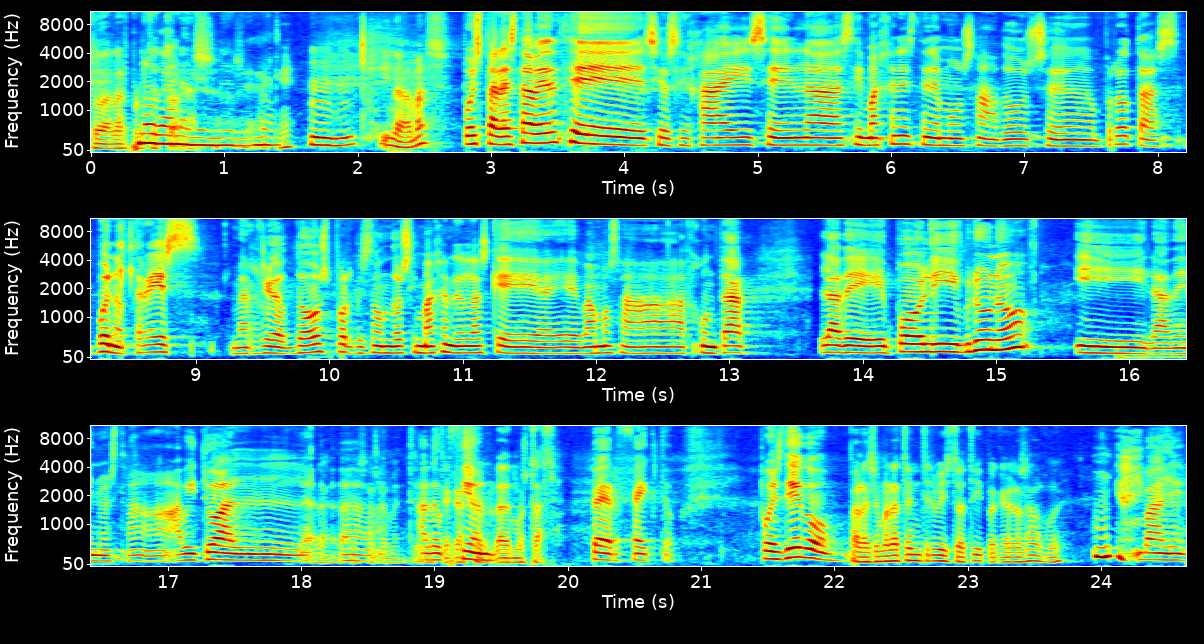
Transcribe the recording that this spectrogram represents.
todas las No protectoras. ganan dinero, O sea no. que- Y nada más. Pues para esta vez, eh, si os fijáis en las imágenes, tenemos a dos eh, protas. Bueno, tres, me refiero dos, porque son dos imágenes las que eh, vamos a adjuntar. La de Paul y Bruno y la de nuestra habitual La- eh, este adopción. caso, la de mostaza. Perfecto. Pues Diego, Para la semana te entrevisto a ti para que hagas algo, ¿eh? vale,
